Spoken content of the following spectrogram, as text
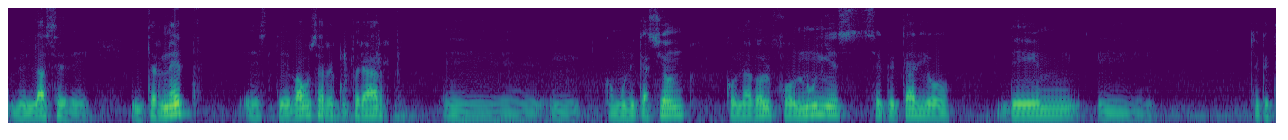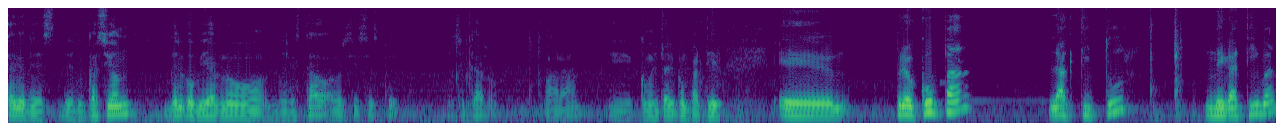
un enlace de internet. Este, vamos a recuperar eh, eh, comunicación con Adolfo Núñez, secretario de secretario de, Educación del Gobierno del Estado. A ver si es este, ese carro, para comentar y compartir. preocupa la actitud negativa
